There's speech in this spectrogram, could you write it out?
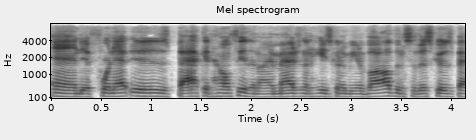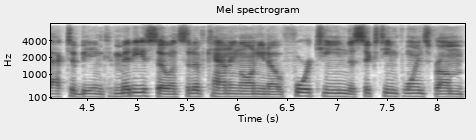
And if Fournette is back and healthy, then I imagine that he's going to be involved. And so this goes back to being committee. So instead of counting on, you know, 14 to 16 points from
